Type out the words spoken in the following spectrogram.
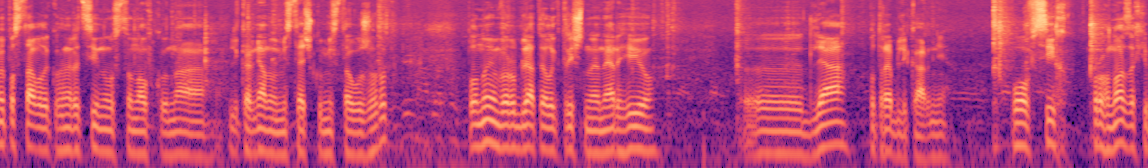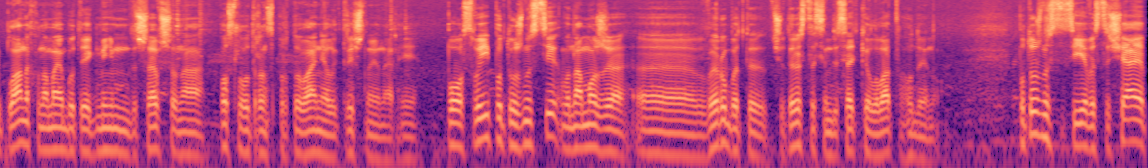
Ми поставили когенераційну установку на лікарняному містечку міста Ужгород. Плануємо виробляти електричну енергію е, для потреб лікарні. По всіх прогнозах і планах вона має бути як мінімум дешевша на послугу транспортування електричної енергії. По своїй потужності вона може е, виробити 470 кВт в годину. Потужності цієї вистачає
